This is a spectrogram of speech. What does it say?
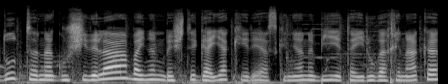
dut nagusi dela, baina beste gaiak ere azkenean bi eta irugarrenak uh,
